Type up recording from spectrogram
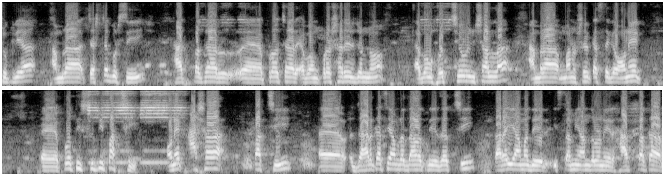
শুক্রিয়া। আমরা চেষ্টা করছি হাত পাকার প্রচার এবং প্রসারের জন্য এবং হচ্ছেও ইনশাল্লাহ আমরা মানুষের কাছ থেকে অনেক প্রতিশ্রুতি পাচ্ছি, অনেক আশা পাচ্ছি যার কাছে আমরা দাওয়াত নিয়ে যাচ্ছি, তারাই আমাদের ইসলামী আন্দোলনের হাত পাকার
